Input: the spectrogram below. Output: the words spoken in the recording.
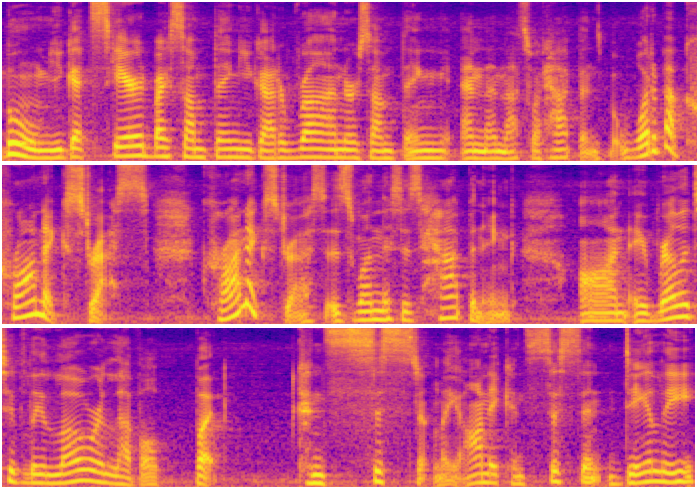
boom, you get scared by something, you got to run or something, and then that's what happens. But what about chronic stress? Chronic stress is when this is happening on a relatively lower level, but consistently, on a consistent daily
